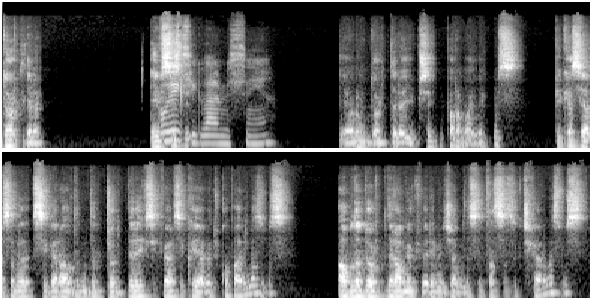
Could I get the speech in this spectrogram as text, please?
4 lira. Evsiz bir... eksik vermişsin ya. Yavrum 4 lira yüksek bir para manyak mısın? Bir kasiyer sana sigara aldığında 4 lira eksik verse kıyameti koparmaz mısın? Abla 4 liram yok veremeyeceğim dese tatsızlık çıkarmaz mısın?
